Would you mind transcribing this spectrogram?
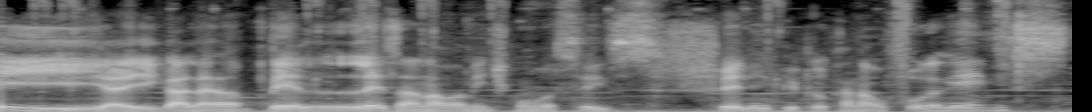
E aí galera, beleza? Novamente com vocês, Felipe para o canal Fuga Games.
